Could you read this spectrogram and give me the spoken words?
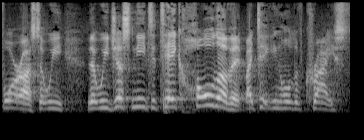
for us, that we, that we just need to take hold of it by taking hold of Christ.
